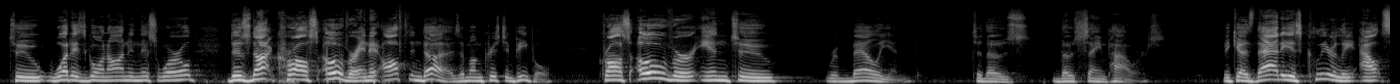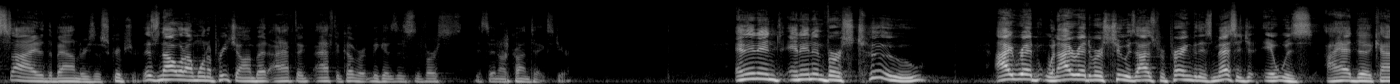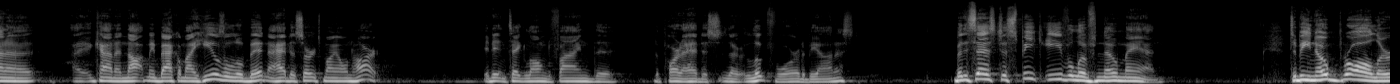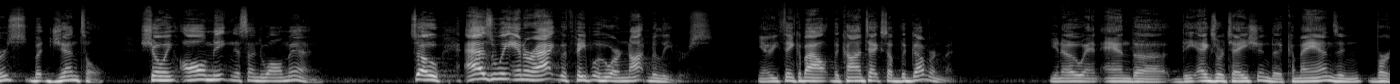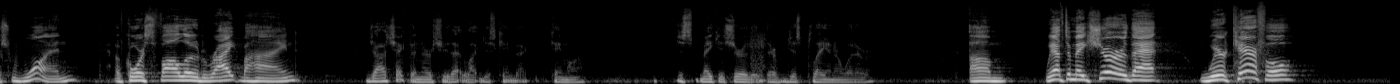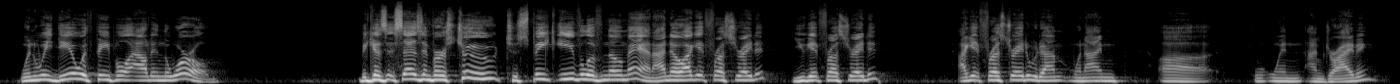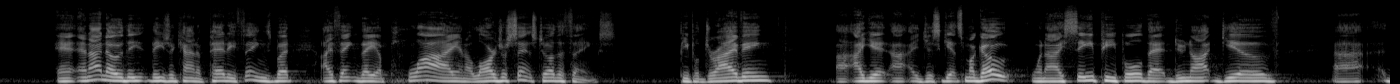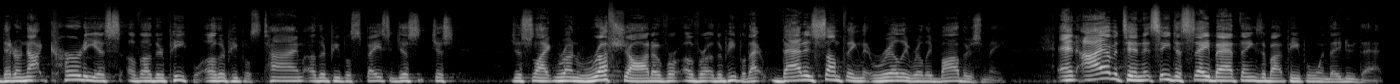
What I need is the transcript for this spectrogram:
to what is going on in this world does not cross over and it often does among christian people cross over into rebellion to those, those same powers. Because that is clearly outside of the boundaries of Scripture. This is not what I want to preach on, but I have to, I have to cover it because this is the verse that's in our context here. And then in, and then in verse 2, I read, when I read verse 2, as I was preparing for this message, it was, I had to kind of, kind of knocked me back on my heels a little bit, and I had to search my own heart. It didn't take long to find the, the part I had to look for, to be honest. But it says to speak evil of no man, to be no brawlers, but gentle, showing all meekness unto all men. So as we interact with people who are not believers, you know, you think about the context of the government, you know, and, and the, the exhortation, the commands in verse 1, of course, followed right behind. Josh, check the nursery. That light just came back, came on. Just making sure that they're just playing or whatever. Um, we have to make sure that we're careful when we deal with people out in the world. Because it says in verse 2 to speak evil of no man. I know I get frustrated. You get frustrated. I get frustrated when I'm, when I'm, uh, when I'm driving. And, and I know the, these are kind of petty things, but I think they apply in a larger sense to other things. People driving, I get, it just gets my goat when I see people that do not give, uh, that are not courteous of other people, other people's time, other people's space, and just, just, just like run roughshod over, over other people. That, that is something that really, really bothers me. And I have a tendency to say bad things about people when they do that.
